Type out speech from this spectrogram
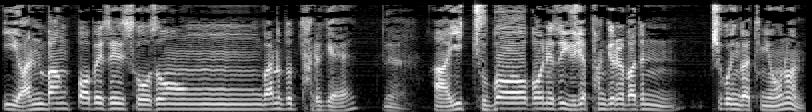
이 연방법에서의 소송과는 또 다르게 네. 아, 이 주법원에서 유죄 판결을 받은 피고인 같은 경우는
